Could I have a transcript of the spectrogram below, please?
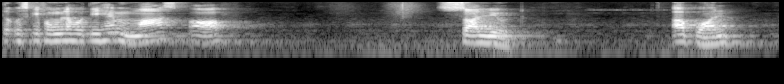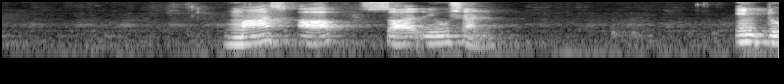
तो उसकी फॉर्मूला होती है mass of solute upon mass of solution into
